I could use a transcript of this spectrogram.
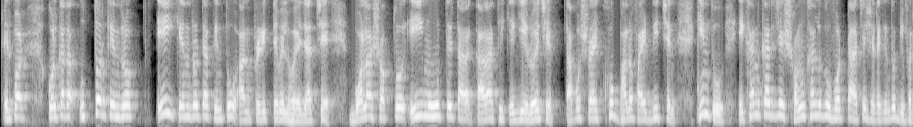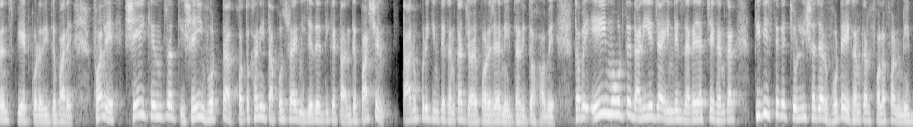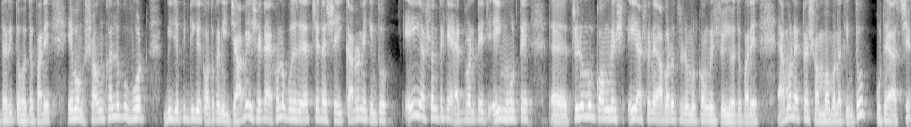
এরপর কলকাতা উত্তর কেন্দ্র এই কেন্দ্রটা কিন্তু আনপ্রেডিক্টেবল হয়ে যাচ্ছে। বলা শক্ত, এই মুহূর্তে কারা ঠিক এগিয়ে রয়েছে, তাপস রায় খুব ভালো ফাইট দিচ্ছেন। কিন্তু এখানকার যে সংখ্যালঘু ভোটটা আছে, সেটা কিন্তু ডিফারেন্স ক্রিয়েট করে দিতে পারে। ফলে সেই কেন্দ্র, সেই ভোটটা কতখানি তাপস রায় নিজেদের দিকে টানতে পারছেন, তার উপরে কিন্তু এখানকার জয় পরাজয় নির্ধারিত হবে। তবে এই মুহূর্তে দাঁড়িয়ে যা ইন্ডেক্স দেখা যাচ্ছে, এখানকার তিরিশ থেকে চল্লিশ হাজার ভোটে এখানকার ফলাফল নির্ধারিত হতে পারে এবং সংখ্যালঘু ভোট বিজেপির দিকে কতখানি যাবে, সেটা এখনও বোঝা যাচ্ছে না সেই কারণে কিন্তু এই আসন থেকে অ্যাডভান্টেজ এই মুহূর্তে তৃণমূল কংগ্রেস এই আসনে আবারও তৃণমূল কংগ্রেস জয়ী হতে পারে, এমন একটা সম্ভাবনা কিন্তু উঠে আসছে।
